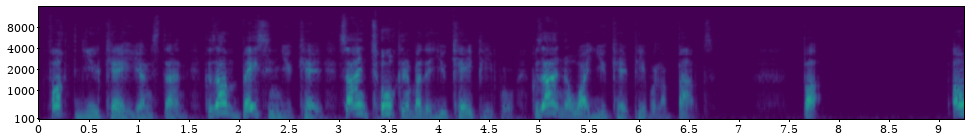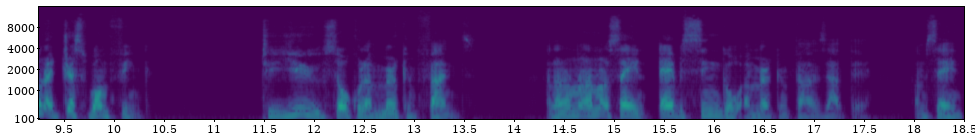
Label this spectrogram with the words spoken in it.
fuck the UK, you understand? Because I'm based in UK, so I'm talking about the UK people, because I know what UK people are about. But I want to address one thing to you so-called American fans. And I'm not, I'm not saying every single American fan is out there. I'm saying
